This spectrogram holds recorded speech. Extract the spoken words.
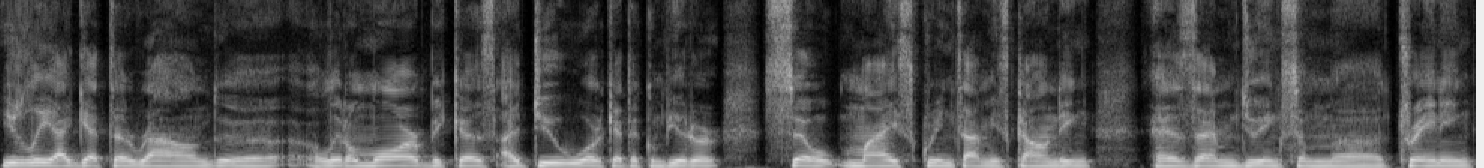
usually i get around uh, a little more because i do work at the computer. So my screen time is counting as i'm doing some uh, training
